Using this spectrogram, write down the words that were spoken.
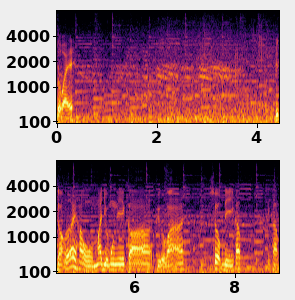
สวย พี่น้องเอ้ยเฮามาอยู่ตรงนี้ก็ถือว่าโชคดีครับนี่ครับ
